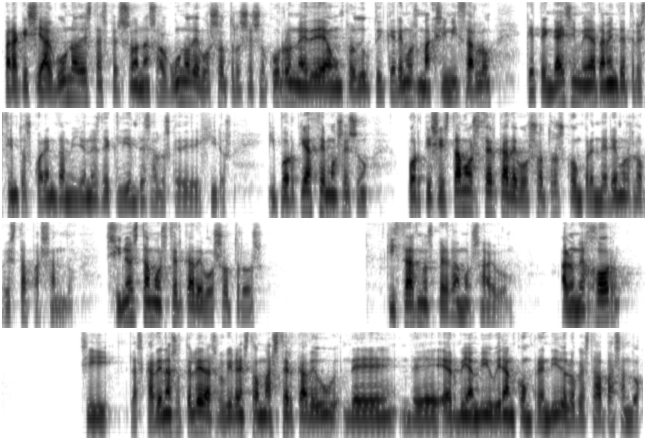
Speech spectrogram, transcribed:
para que si alguno de estas personas, alguno de vosotros, os ocurre una idea, un producto y queremos maximizarlo, que tengáis inmediatamente 340 millones de clientes a los que dirigiros. ¿Y por qué hacemos eso? Porque si estamos cerca de vosotros, comprenderemos lo que está pasando. Si no estamos cerca de vosotros, quizás nos perdamos algo. A lo mejor si las cadenas hoteleras hubieran estado más cerca de, Airbnb, hubieran comprendido lo que estaba pasando.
